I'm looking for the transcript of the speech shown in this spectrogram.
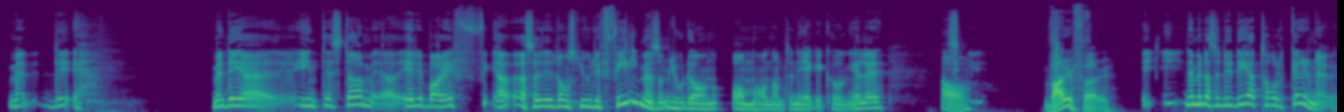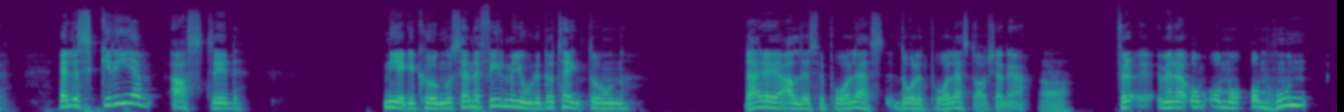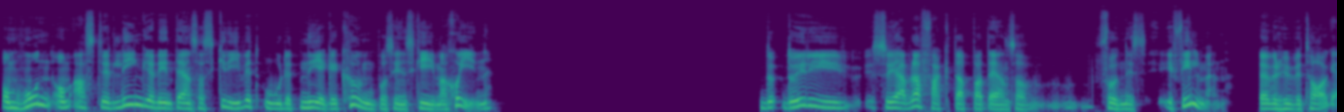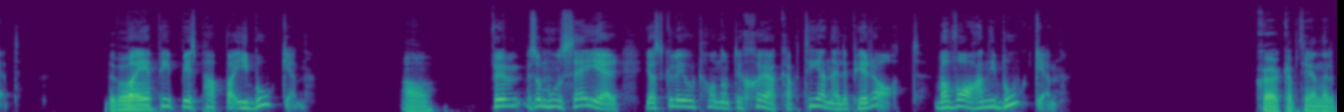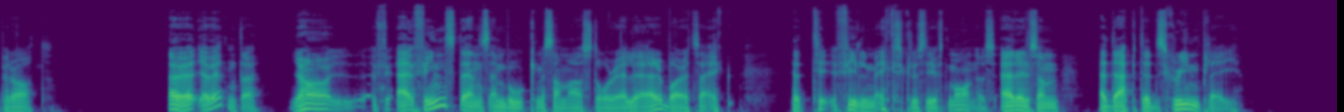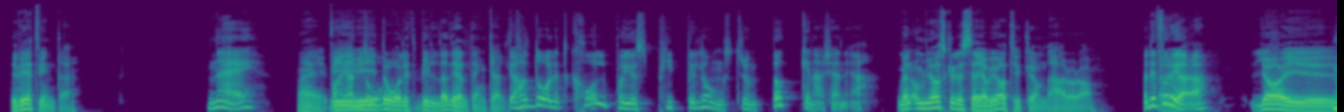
Men det... Men det jag inte stör mig, är det bara i, alltså är det de som gjorde filmen som gjorde om, om honom till negerkung? Eller? Ja. Varför? Nej men alltså det är det jag tolkar det nu. Eller skrev Astrid negerkung och sen när filmen gjorde då tänkte hon det här är jag alldeles för påläst, dåligt påläst av känner jag. Ja. För jag menar om, om, om hon om hon, om Astrid Lindgren inte ens har skrivit ordet negerkung på sin skrivmaskin. Då, då är det ju så jävla fucked up att det ens har funnits i filmen. Överhuvudtaget. Var... Vad är Pippis pappa i boken? Ja. För som hon säger, jag skulle ha gjort honom till sjökapten eller pirat. Vad var han i boken? Sjökapten eller pirat? Jag vet, jag vet inte. Jag har, finns det ens en bok med samma story eller är det bara ett, så här, ett filmexklusivt manus? Är det liksom adapted screenplay? Det vet vi inte. Nej, Nej, Fan, vi, vi är då- dåligt bildade helt enkelt. jag har dåligt koll på just Pippi Långstrump-böckerna känner jag. Men om jag skulle säga vad jag tycker om det här då? då. Men det får du Eh, göra. Jag är ju...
